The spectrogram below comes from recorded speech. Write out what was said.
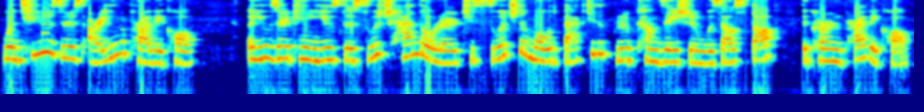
when two users are in a private call, a user can use the switch handler to switch the mode back to the group conversation without stop the current private call.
